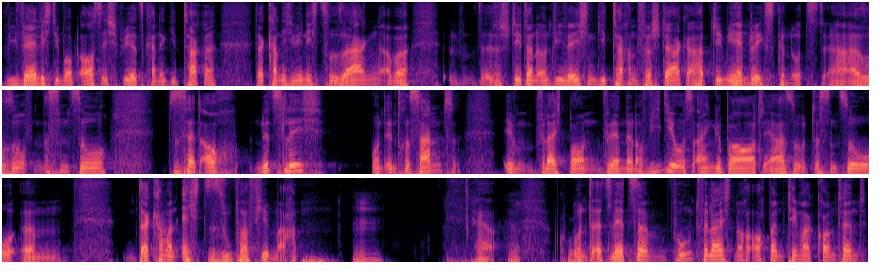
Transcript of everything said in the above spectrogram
wie wähle ich die überhaupt aus? Ich spiele jetzt keine Gitarre, da kann ich wenig zu sagen, aber äh, da steht dann irgendwie, welchen Gitarrenverstärker hat Jimi Hendrix genutzt, ja, also so, das sind so, das ist halt auch nützlich, und interessant. Eben, vielleicht bauen, werden da noch Videos eingebaut. Ja, so, das sind so, ähm, da kann man echt super viel machen. Hm. Ja. ja cool. Und als letzter Punkt vielleicht noch auch beim Thema Content,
